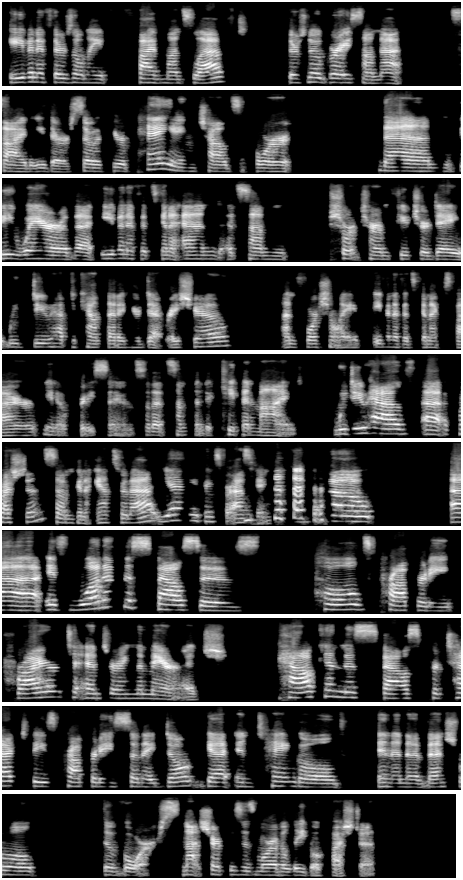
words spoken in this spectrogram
Even if there's only five months left, there's no grace on that side either. So if you're paying child support, then beware that even if it's going to end at some short term future date, we do have to count that in your debt ratio. Unfortunately, even if it's going to expire, you know, pretty soon. So that's something to keep in mind. We do have uh, a question, so I'm going to answer that. Yay, thanks for asking. so, uh, if one of the spouses holds property prior to entering the marriage, how can this spouse protect these properties so they don't get entangled in an eventual divorce? Not sure if this is more of a legal question.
